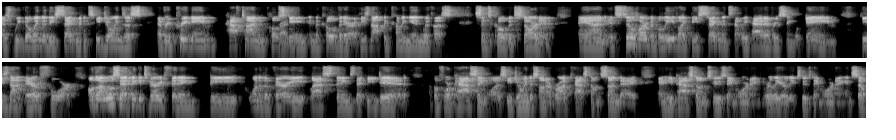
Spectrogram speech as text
as we go into these segments, he joins us every pregame, halftime, and postgame right. in the COVID era. He's not been coming in with us since COVID started. And it's still hard to believe like these segments that we had every single game he's not there for. Although I will say, I think it's very fitting. The one of the very last things that he did before passing was he joined us on our broadcast on Sunday, and he passed on Tuesday morning, really early Tuesday morning. And so,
